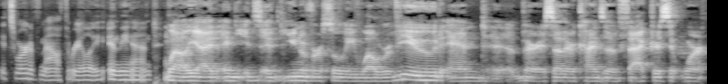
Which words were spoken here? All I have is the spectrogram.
it's word of mouth, really, in the end. Well, yeah, and it's universally well reviewed, and uh, various other kinds of factors that weren't.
